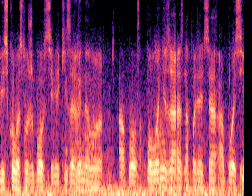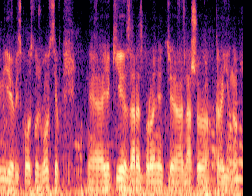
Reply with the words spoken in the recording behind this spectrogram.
військовослужбовців, які загинули або в полоні зараз знаходяться, або сім'ї військовослужбовців, е, які зараз боронять е, нашу країну.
